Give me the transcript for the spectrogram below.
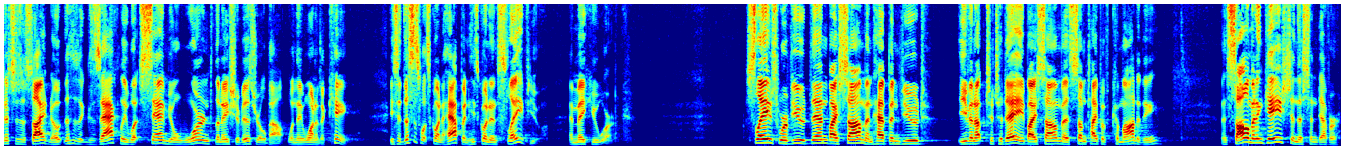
just as a side note, this is exactly what Samuel warned the nation of Israel about when they wanted a king. He said, This is what's going to happen. He's going to enslave you and make you work. Slaves were viewed then by some and have been viewed even up to today by some as some type of commodity. And Solomon engaged in this endeavor,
